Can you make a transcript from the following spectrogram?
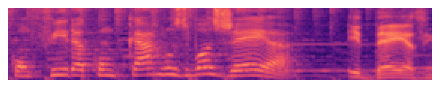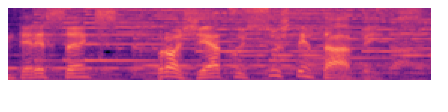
Confira com Carlos Bogea. Ideias interessantes, projetos sustentáveis.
